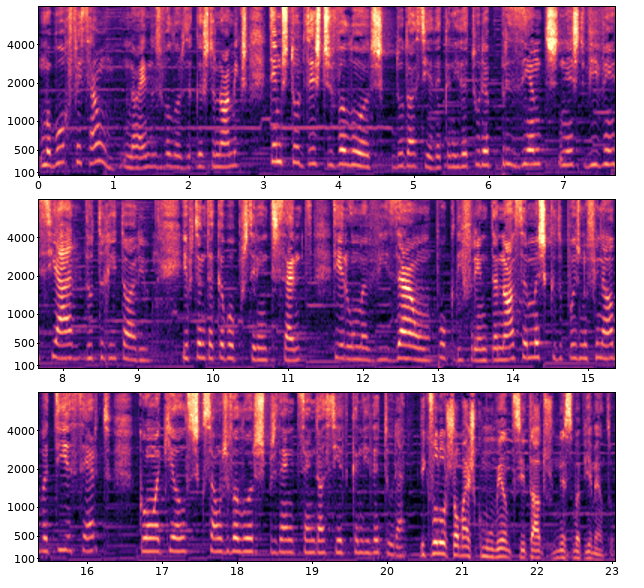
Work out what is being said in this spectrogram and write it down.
uma boa refeição, não é? Nos valores gastronómicos, temos todos estes valores do dossiê da candidatura presentes neste vivenciar do território. E, portanto, acabou por ser interessante ter uma visão um pouco diferente da nossa, mas que depois, no final, batia certo com aqueles que são os valores presentes em dossiê de candidatura. E que valores são mais comumente citados nesse mapeamento?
